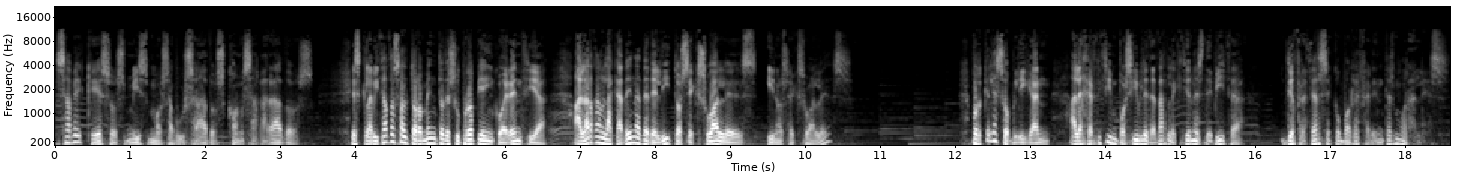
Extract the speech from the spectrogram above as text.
¿Sabe que esos mismos abusados, consagrados, esclavizados al tormento de su propia incoherencia, alargan la cadena de delitos sexuales y no sexuales? ¿Por qué les obligan al ejercicio imposible de dar lecciones de vida, de ofrecerse como referentes morales?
